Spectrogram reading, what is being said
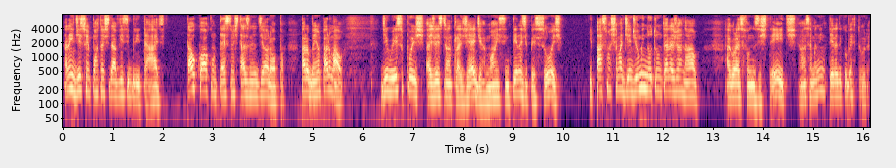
Além disso, é importante dar visibilidade, tal qual acontece nos Estados Unidos e Europa, para o bem ou para o mal. Digo isso pois às vezes tem uma tragédia, morrem centenas de pessoas e passa uma chamadinha de um minuto no telejornal. Agora, se for nos States, é uma semana inteira de cobertura.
